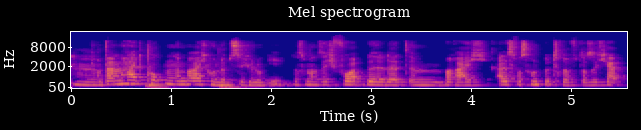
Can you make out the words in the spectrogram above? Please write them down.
hm, dann halt gucken im Bereich Hundepsychologie, dass man sich fortbildet im Bereich alles, was Hund betrifft. Also ich habe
